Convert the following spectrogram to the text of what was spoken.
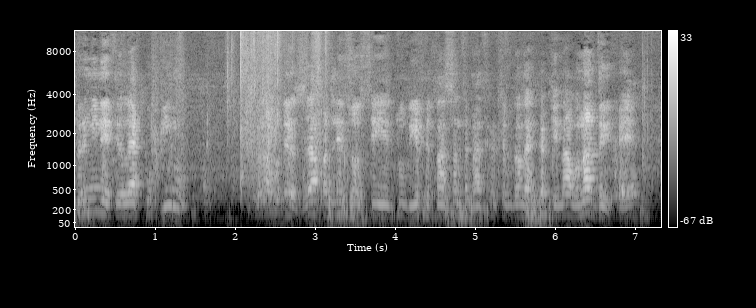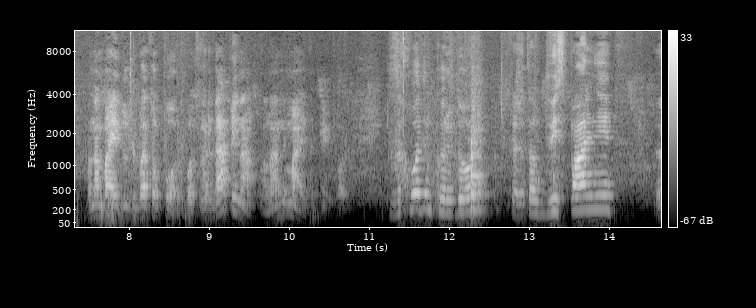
примінити легку піну. Вона буде запад ліцо тут є 15 см, це буде легка піна, вона дихає, вона має дуже багато пор. Бо тверда піна, вона не має таких пор. Заходимо в коридор, каже, там дві спальні. е,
